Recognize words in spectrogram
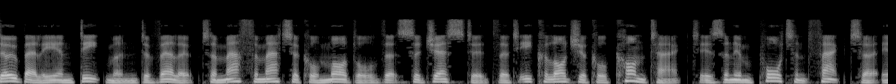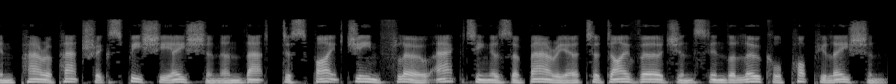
Doebeli and Dieckmann developed a mathematical model that suggested that ecological contact is an important factor in parapatric speciation and that, despite gene flow acting as a barrier to divergence in the local population,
